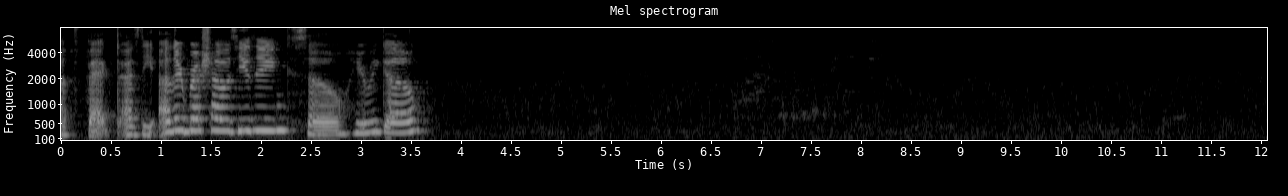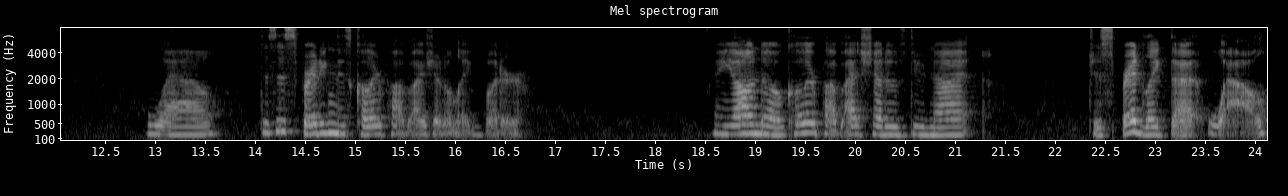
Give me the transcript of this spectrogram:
effect as the other brush I was using. So here we go. Wow. This is spreading this ColourPop eyeshadow like butter. And y'all know ColourPop eyeshadows do not just spread like that. Wow.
